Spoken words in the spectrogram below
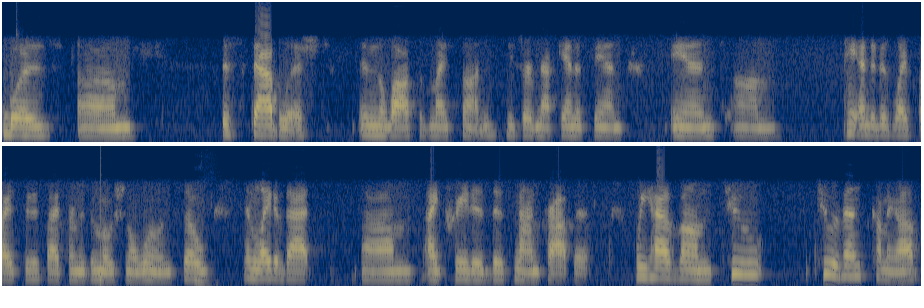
was um, established in the loss of my son. He served in Afghanistan, and um, he ended his life by suicide from his emotional wounds. So, in light of that, um, I created this nonprofit. We have um, two two events coming up.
